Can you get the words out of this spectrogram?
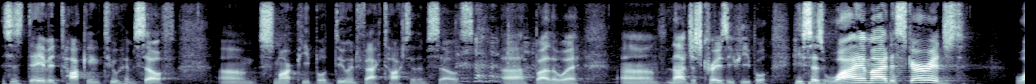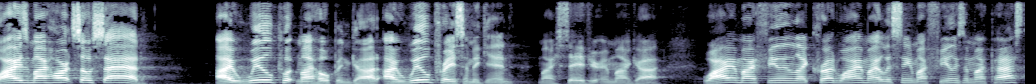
This is David talking to himself. Um, smart people do, in fact, talk to themselves, uh, by the way, um, not just crazy people. He says, Why am I discouraged? Why is my heart so sad? I will put my hope in God. I will praise Him again, my Savior and my God. Why am I feeling like crud? Why am I listening to my feelings in my past?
